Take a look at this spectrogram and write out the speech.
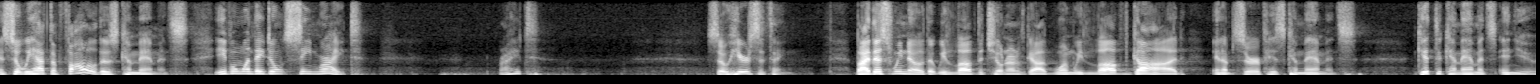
And so we have to follow those commandments even when they don't seem right. Right? So here's the thing by this we know that we love the children of God when we love God and observe his commandments. Get the commandments in you,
